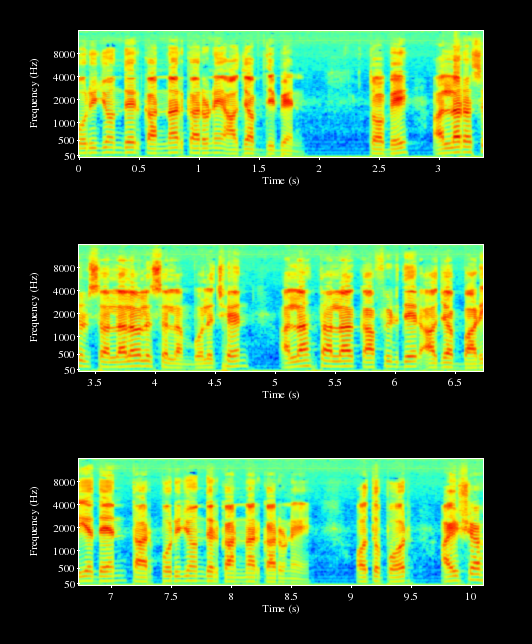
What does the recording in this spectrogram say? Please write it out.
পরিজনদের কান্নার কারণে আজাব দিবেন। তবে আল্লাহ রসুল সাল্লাহ সাল্লাম বলেছেন, আল্লাহ তাল্লাহ কাফিরদের আজাব বাড়িয়ে দেন তার পরিজনদের কান্নার কারণে। অতপর আয়শাহ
